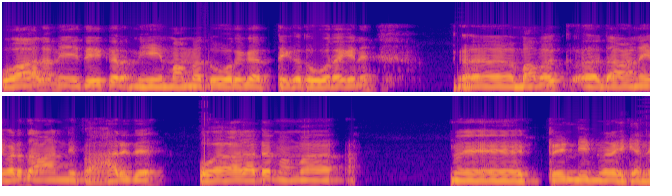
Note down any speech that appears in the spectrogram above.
ඔයාලා මේ දේ කර මේ මම තෝරගත්ත එක තෝරගෙන මම දාන ඒවට දාන්න එපා. හරිද? ඔයාලට මම ටෙන්ඩින් වන එකැන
